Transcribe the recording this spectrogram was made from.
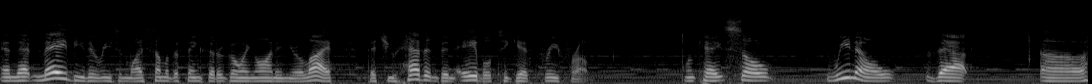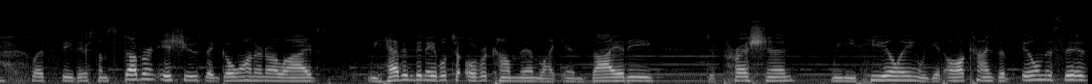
And that may be the reason why some of the things that are going on in your life that you haven't been able to get free from. Okay, so we know that uh, let's see, there's some stubborn issues that go on in our lives. We haven't been able to overcome them, like anxiety, depression. We need healing. We get all kinds of illnesses,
